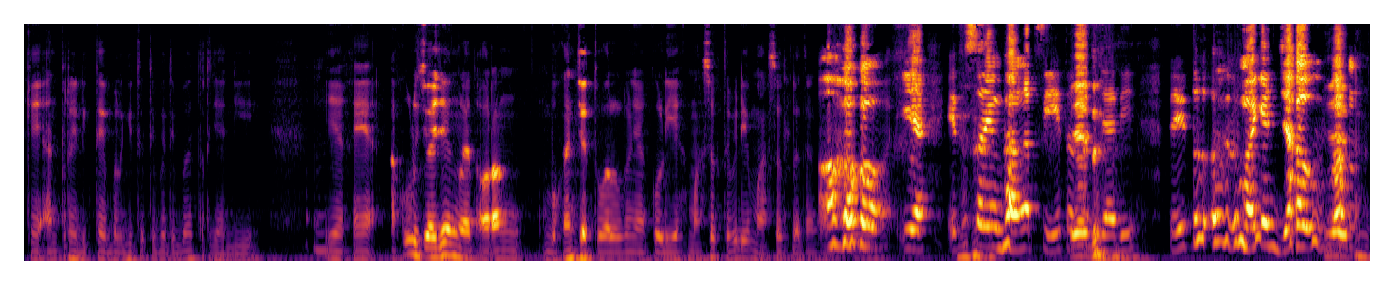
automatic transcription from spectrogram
Kayak unpredictable gitu tiba-tiba terjadi. Hmm. Ya kayak aku lucu aja ngeliat orang bukan jadwalnya kuliah masuk tapi dia masuk datang. Oh iya, itu sering banget sih itu Iya, terjadi. Dan itu lumayan jauh Iya, banget.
